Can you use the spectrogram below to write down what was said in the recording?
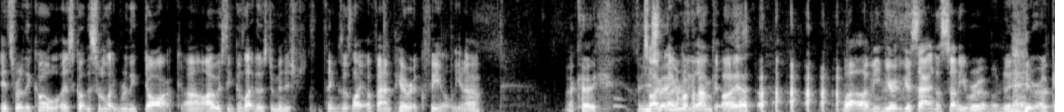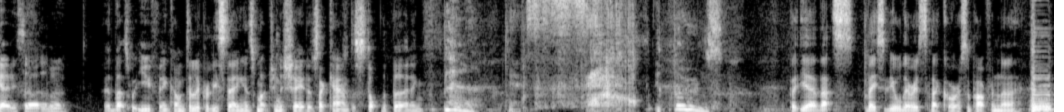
it's really cool. It's got this sort of like really dark. Um, I always think of like those diminished things as like a vampiric feel, you know. okay are you So saying I i'm really a like vampire Well, I mean, you're you're sat in a sunny room and you're okay, so I don't know. that's what you think i'm deliberately staying as much in the shade as i can to stop the burning It burns. But yeah, that's basically all there is to that chorus, apart from the.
